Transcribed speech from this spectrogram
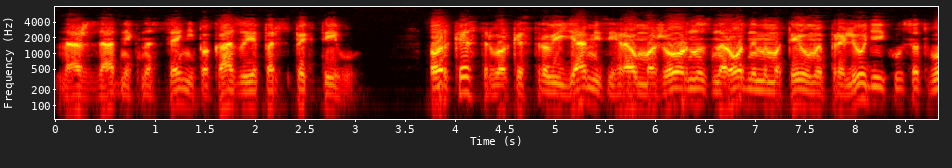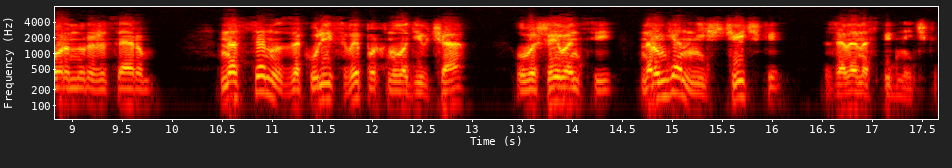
Наш задник на сцені показує перспективу. Оркестр в оркестровій ямі зіграв мажорну з народними мотивами прелюдійку, сотворену режисером. На сцену з-за куліс випорхнула дівча у вишиванці, на рум'янні щічки, зелена спідничка.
